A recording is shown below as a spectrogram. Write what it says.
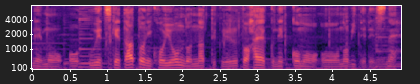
ね、もう植え付けた後にこういう温度になってくれると早く根っこも伸びてですね、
